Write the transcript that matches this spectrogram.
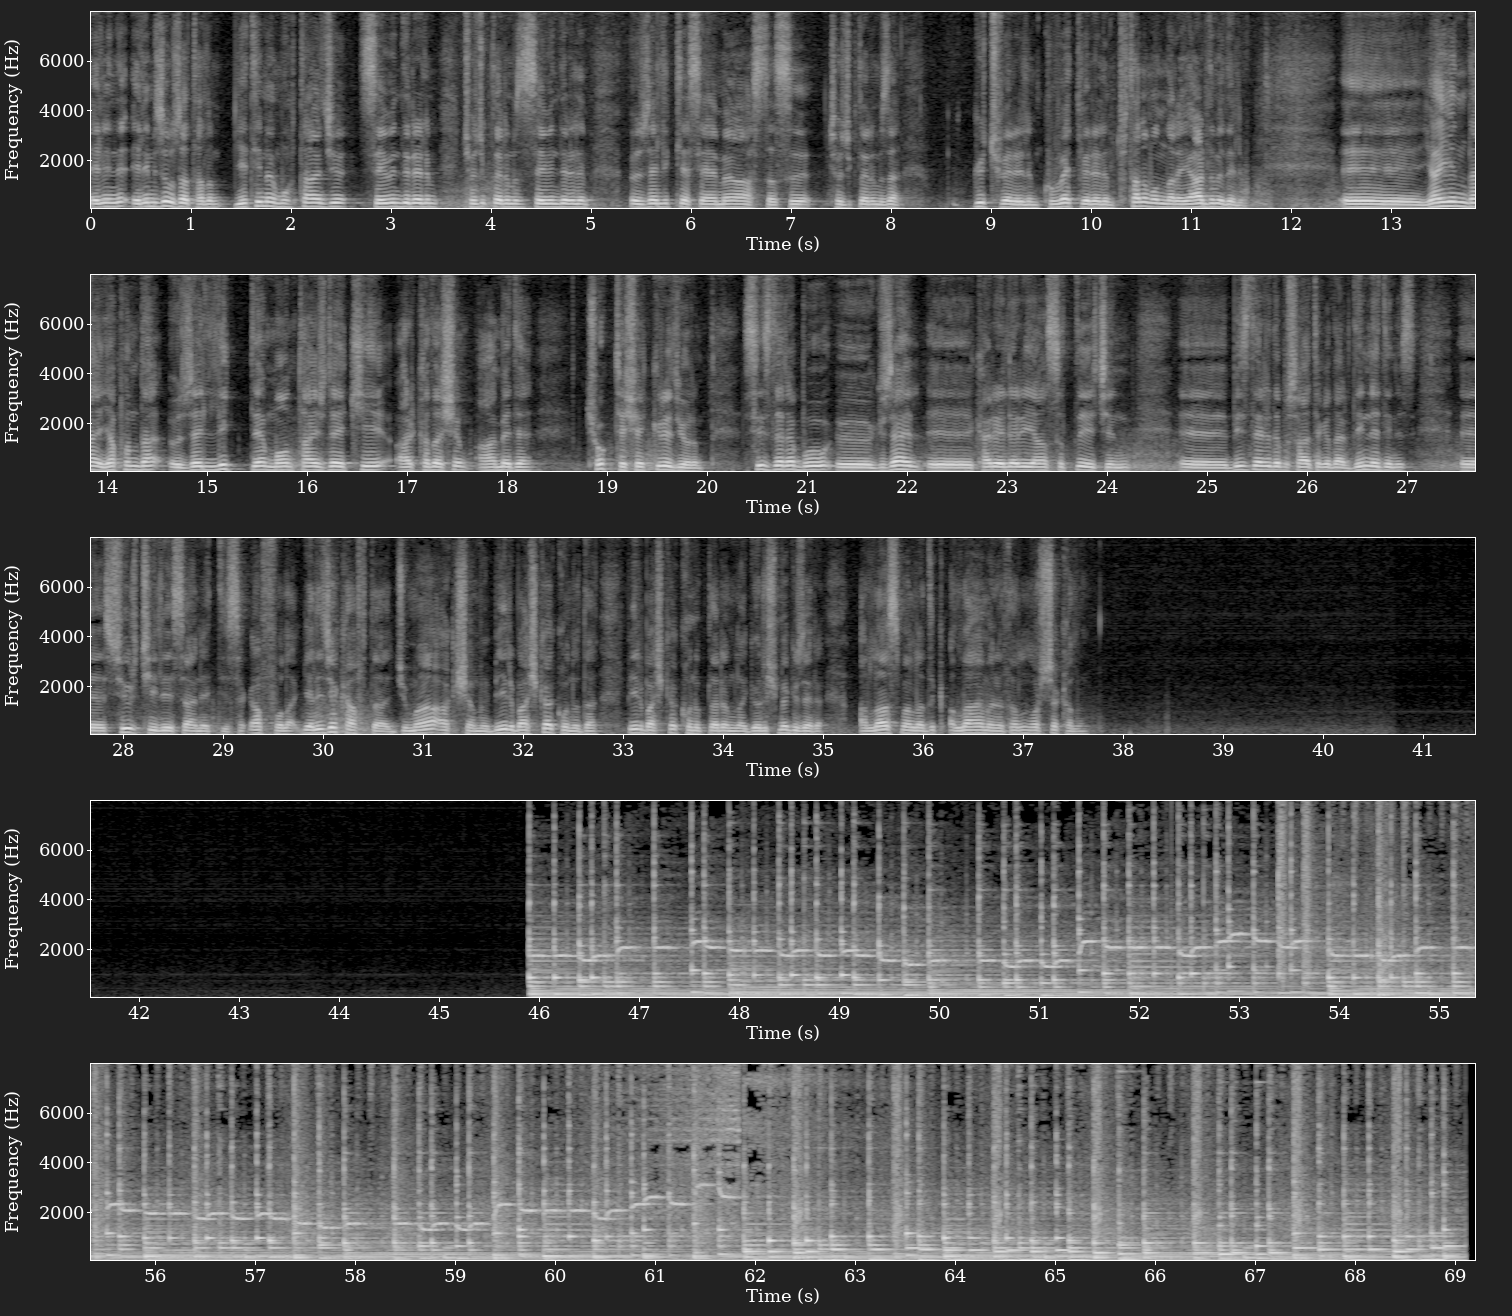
elini, elimize uzatalım. Yetime, muhtacı sevindirelim, çocuklarımızı sevindirelim. Özellikle SMA hastası çocuklarımıza güç verelim, kuvvet verelim, tutalım onlara, yardım edelim. Ee, yayında, yapımda özellikle montajdaki arkadaşım Ahmet'e çok teşekkür ediyorum. Sizlere bu e, güzel e, kareleri yansıttığı için e, bizleri de bu saate kadar dinlediniz. E, sürçülisan ettiysek affola. Gelecek hafta Cuma akşamı bir başka konuda bir başka konuklarımla görüşmek üzere. Allah'a ısmarladık. Allah'a emanet olun. Hoşça kalın.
